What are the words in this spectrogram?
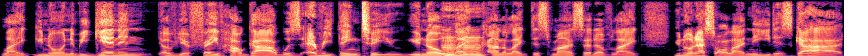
like you know in the beginning of your faith how god was everything to you you know like Mhm. kind of like this mindset of like you know that's all i need is god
